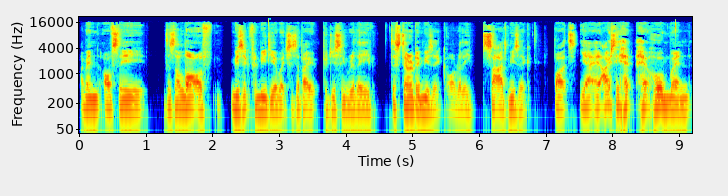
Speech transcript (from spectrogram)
I mean, obviously there's a lot of music for media which is about producing really disturbing music or really sad music. But yeah, it actually hit hit home when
